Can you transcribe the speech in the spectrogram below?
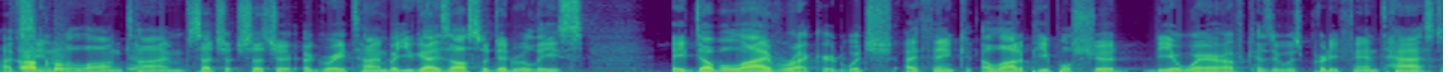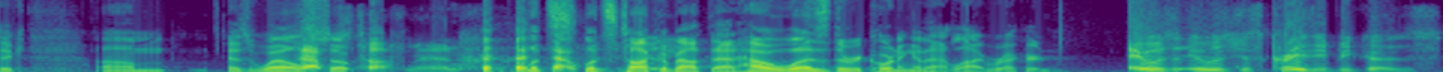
I've Oh, seen in a long time. Such a, such a, a great time. But you guys also did release a double live record, which I think a lot of people should be aware of because it was pretty fantastic um, as well. That so was tough, man. let's let's talk really- about that. How was the recording of that live record? it was it was just crazy because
